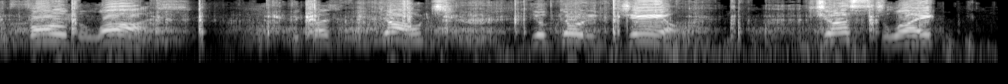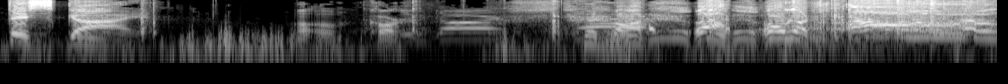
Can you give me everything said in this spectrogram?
and follow the laws. Because if you don't, you'll go to jail. Just like this guy. Uh oh, car. Car. ah, oh god! Ah!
